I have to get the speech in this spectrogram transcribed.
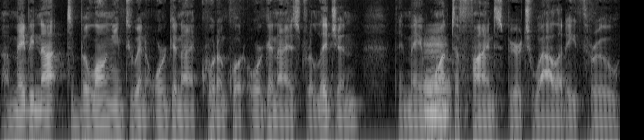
uh, maybe not to belonging to an organized, quote unquote, organized religion. They may mm. want to find spirituality through,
